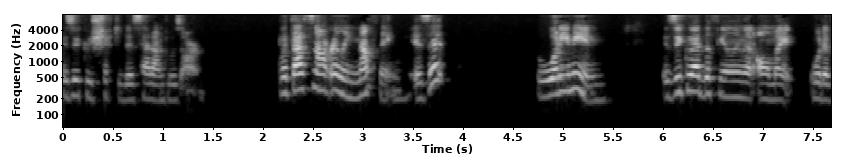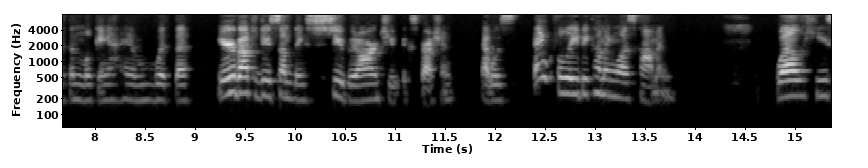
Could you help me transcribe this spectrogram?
Izuku shifted his head onto his arm. But that's not really nothing, is it? What do you mean? Izuku had the feeling that All Might would have been looking at him with the you're about to do something stupid, aren't you? expression that was thankfully becoming less common. Well, he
